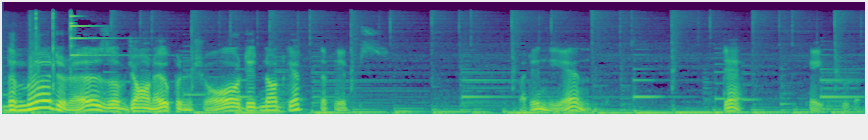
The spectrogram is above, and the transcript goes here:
The murderers of John Openshaw did not get the pips, but in the end, death came to them.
